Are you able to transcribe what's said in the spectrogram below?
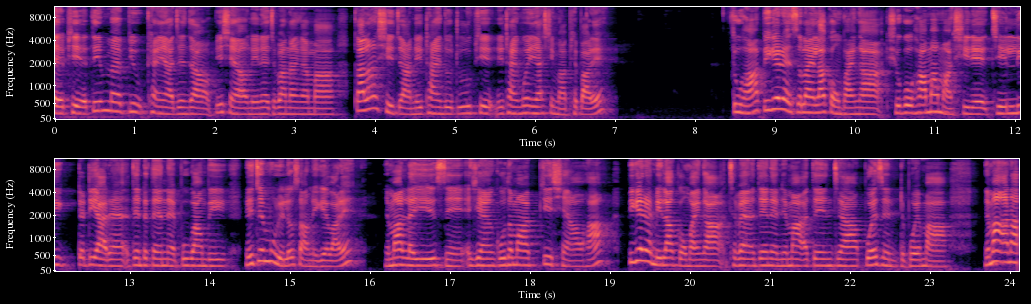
သည်အဖြစ်အတိမတ်ပြုခံရခြင်းကြောင့်ပြည်ရှင်အောင်အနေနဲ့ဂျပန်နိုင်ငံမှာကာလရှည်ကြာနေထိုင်သူတူအဖြစ်နေထိုင်ခွင့်ရရှိမှာဖြစ်ပါတယ်။သူဟာပြီးခဲ့တဲ့ဇူလိုင်လကုန်ပိုင်းကယိုကိုဟာမာမှာရှိတဲ့ J League တတိယတန်းအသင်းတစ်သင်းနဲ့ပူးပေါင်းပြီးလေ့ကျင့်မှုတွေလုပ်ဆောင်နေခဲ့ပါတယ်။မြမလက်ရေးစဉ်အရန်ကိုသမားပြည့်ရှင်အောင်ဟာပြီးခဲ့တဲ့မေလကုန်ပိုင်းကဂျပန်အသင်းနဲ့မြန်မာအသင်းကြားပွဲစဉ်တပွဲမှာမြန်မာအာနာ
